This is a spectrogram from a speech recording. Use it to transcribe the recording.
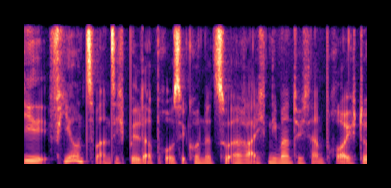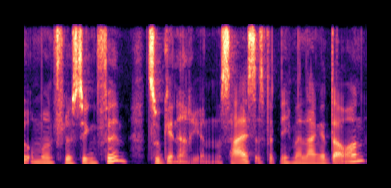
die 24 Bilder pro Sekunde zu erreichen, die man natürlich dann bräuchte, um einen flüssigen flüssigen Film zu generieren. Das heißt, es wird nicht mehr lange dauern,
